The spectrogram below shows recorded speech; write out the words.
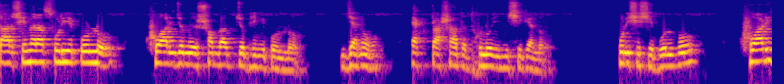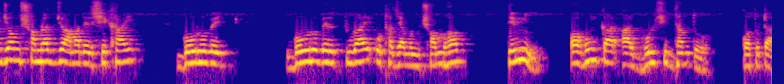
তার সেনারা ছড়িয়ে পড়ল, খোয়ারিজমের সাম্রাজ্য ভেঙে পড়ল, যেন এক প্রাসাদ ধুলোয় মিশে গেল। পরিশেষে বলব, খোয়ারিজম সাম্রাজ্য আমাদের শেখায়, গৌরবে, গৌরবের চূড়ায় ওঠা যেমন সম্ভব, তেমনি অহংকার আর ভুল সিদ্ধান্ত কতটা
